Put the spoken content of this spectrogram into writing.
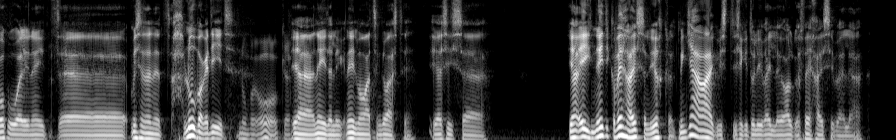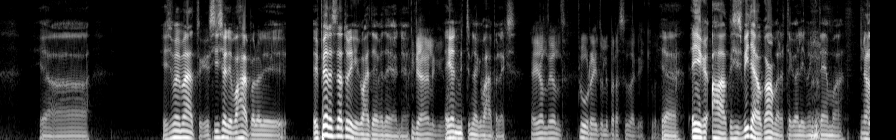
kogu oli neid äh,, mis need on need, Nuubaga tiid no oo, okei okay.. ja neid oli, neid ma vaatasin kõvasti ja siis äh,. ja ei, neid ikka VHS oli jõhkralt, mingi jääaeg vist isegi tuli välja ju alguses VHS-i peal ja, ja. ja siis ma ei mäletagi, siis oli vahepeal oli, peale seda tuligi kohe DVD on ju, ei olnud mitte midagi vahepeal, eks ei olnud, ei olnud, Blu-ray tuli pärast seda kõike veel. jaa, ei, aga aga siis videokaameratega oli mingi teema Jaa,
